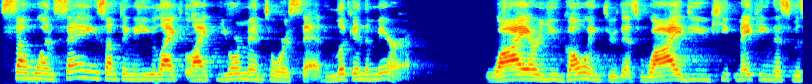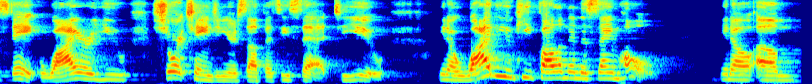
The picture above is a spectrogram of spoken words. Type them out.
someone saying something to you like like your mentor said, look in the mirror. Why are you going through this? Why do you keep making this mistake? Why are you shortchanging yourself, as he said to you? You know, why do you keep falling in the same hole? You know, um,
